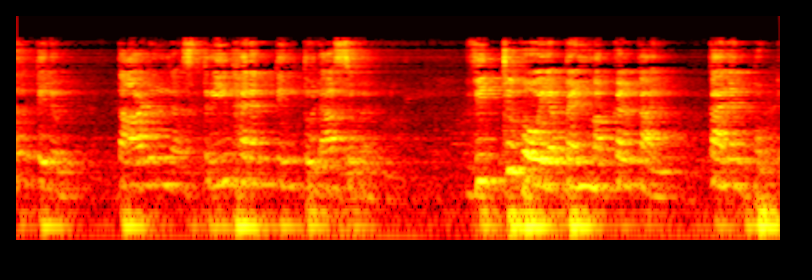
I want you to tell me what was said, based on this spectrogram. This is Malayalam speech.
മാസത്തിലും താഴുന്ന സ്ത്രീധരത്തിൻ തുലാസുകൾ. വിറ്റുപോയ പെൺമക്കൾക്കായി കനൽ പൊട്ട്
